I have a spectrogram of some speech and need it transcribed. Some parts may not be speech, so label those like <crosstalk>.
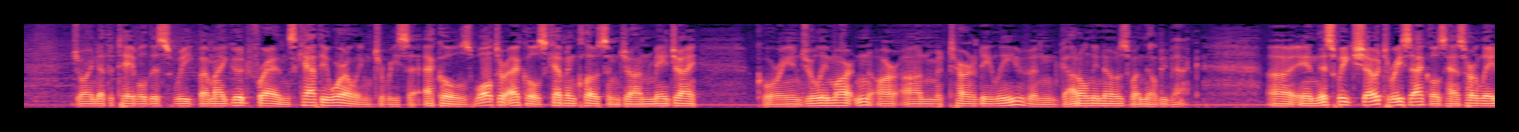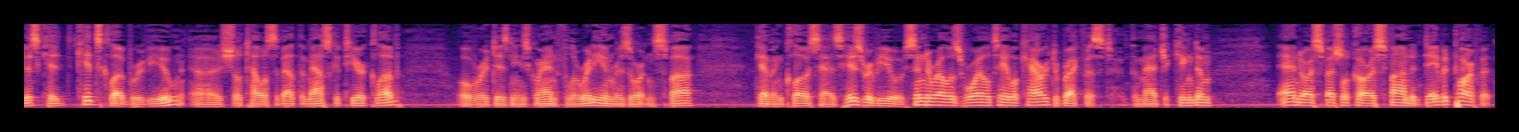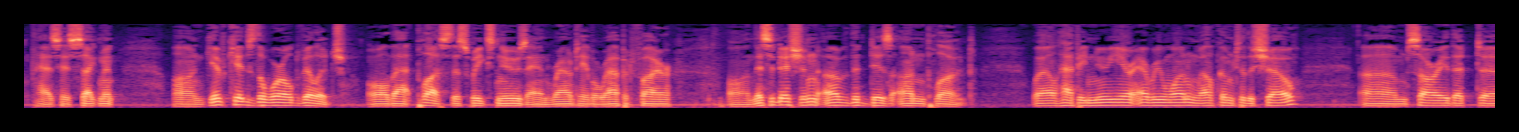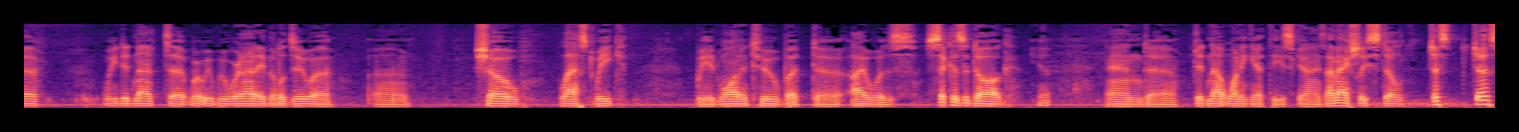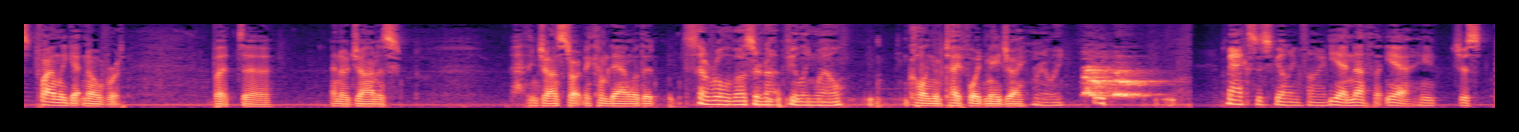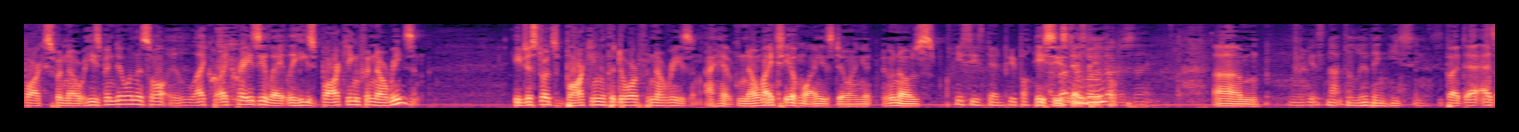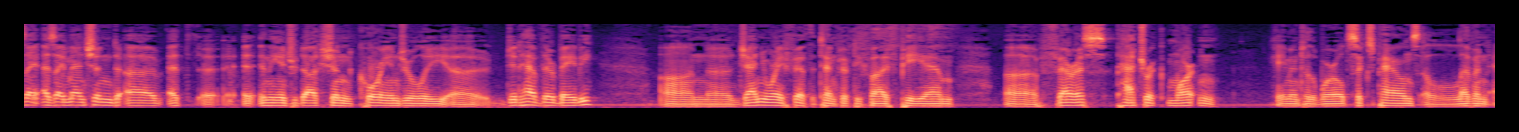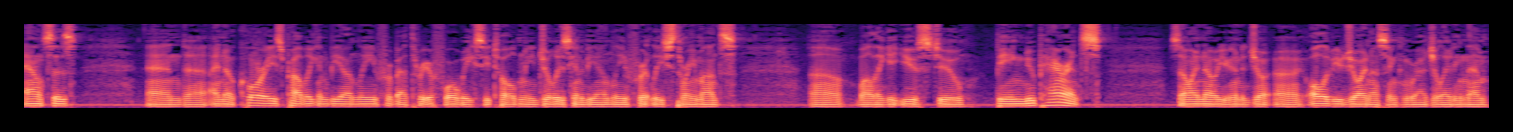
joined at the table this week by my good friends Kathy Whirling, Teresa Echols, Walter Echols, Kevin Klose, and John Magi. Corey and Julie Martin are on maternity leave, and God only knows when they'll be back. Uh, in this week's show, Teresa Echols has her latest kid, Kids Club review. Uh, she'll tell us about the Mouseketeer Club over at Disney's Grand Floridian Resort and Spa. Kevin Klose has his review of Cinderella's Royal Table Character Breakfast at the Magic Kingdom. And our special correspondent, David Parfit, has his segment on Give Kids the World Village. All that plus this week's news and Roundtable Rapid Fire on this edition of the DIS Unplugged. Well, Happy New Year, everyone. Welcome to the show. Um, sorry that uh, we did not, uh, we, we were not able to do a, a show last week we had wanted to, but uh, I was sick as a dog. And uh, did not want to get these guys. I'm actually still just just finally getting over it. But uh, I know John is. I think John's starting to come down with it. Several of us are not feeling well. I'm calling him typhoid magi. Really. Max is feeling fine. Yeah, nothing. Yeah, he just barks for no. He's been doing this all like like crazy lately. He's barking for no reason. He just starts barking at the door for no reason. I have no <laughs> idea why he's doing it. Who knows? He sees dead people. He sees dead people. Um, Maybe it's not the living he sees. But uh, as I as I mentioned uh, at uh, in the introduction, Corey and Julie uh, did have their baby on uh, January fifth at ten fifty five p.m. Uh, Ferris Patrick Martin came into the world, six pounds eleven ounces. And uh, I know Corey's probably going to be on leave for about three or four weeks. He told me Julie's going to be on leave for at least three months uh, while they get used to being new parents. So I know you're going to jo- uh, all of you join us in congratulating them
